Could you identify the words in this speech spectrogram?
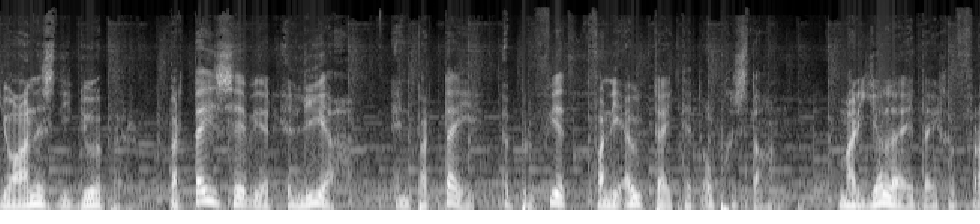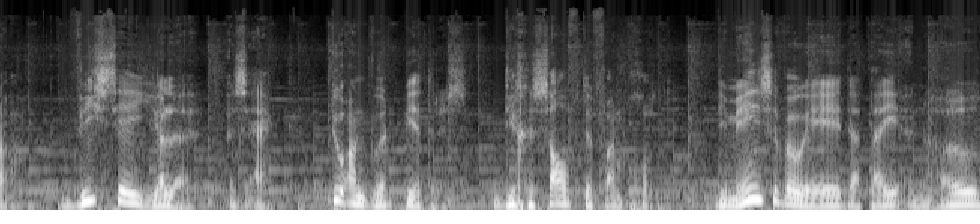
"Johannes die Doper." Party sê weer Elia en party 'n profeet van die ou tyd het opgestaan. Maar julle het hy gevra: "Wie sê julle is ek?" Toe antwoord Petrus: "Die gesalfde van God." Die mense wou hê dat hy in hul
